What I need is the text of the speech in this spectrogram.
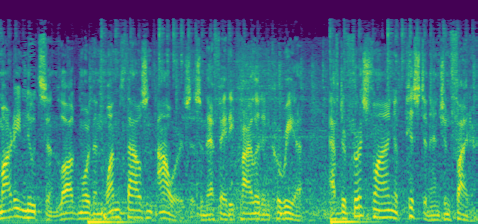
Marty Knutson logged more than 1,000 hours as an F-80 pilot in Korea after first flying a piston engine fighter.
